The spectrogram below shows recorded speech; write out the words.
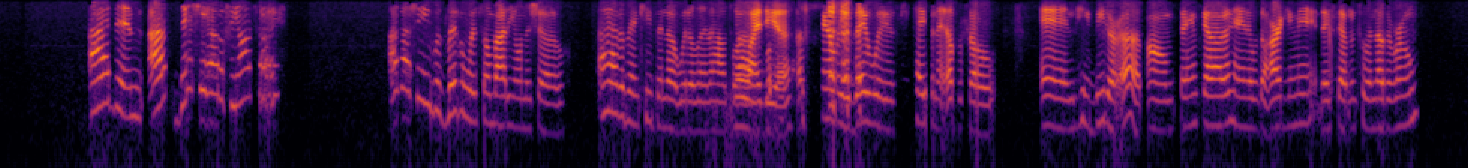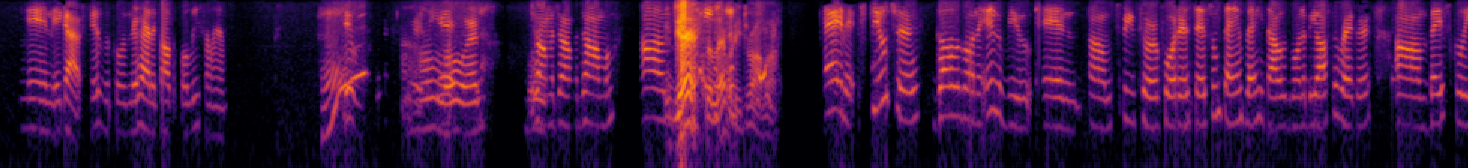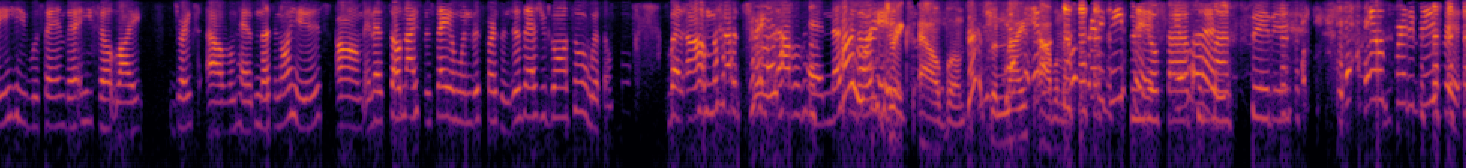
I didn't. I didn't she have a fiance? I thought she was living with somebody on the show. I haven't been keeping up with Atlanta Housewives. No idea. Apparently, they was taping an episode, and he beat her up. Um, things got out of hand. It was an argument. They stepped into another room, and it got physical, and they had to call the police on him. It was Oh Yeah. Lord. drama, drama, drama. Um, Yes, celebrity drama. Ain't it? Future goes on an interview and um speaks to a reporter and says some things that he thought was going to be off the record. Um, basically, he was saying that he felt like Drake's album has nothing on his. Um, and that's so nice to say when this person just asked you to go on tour with them. But um, Drake's album had nothing I on like it. Drake's album. That's a nice it album. Was, it was pretty decent. Three five it to was. my city. it was pretty decent.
